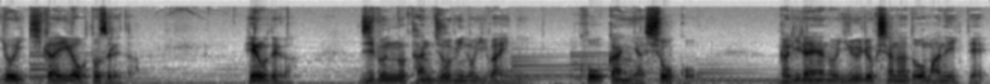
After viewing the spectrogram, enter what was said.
良い機会が訪れた。ヘロデが自分の誕生日の祝いに高官や将校ガリラヤの有力者などを招いて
